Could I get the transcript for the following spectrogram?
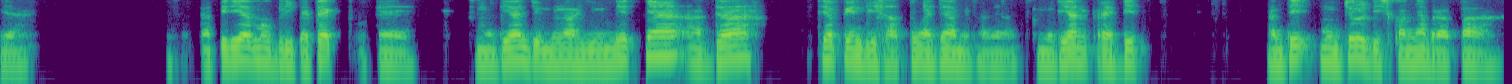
ya. Tapi dia mau beli bebek, oke. Kemudian jumlah unitnya ada, dia pengen beli satu aja misalnya. Kemudian kredit, nanti muncul diskonnya berapa.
